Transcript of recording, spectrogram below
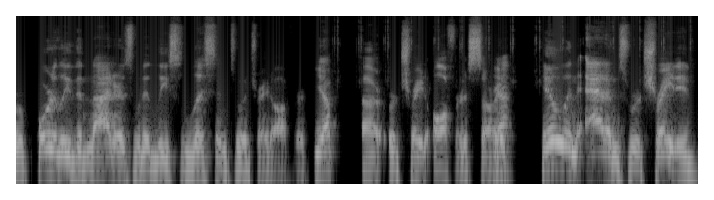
Reportedly, the Niners would at least listen to a trade offer. Yep. Uh, or trade offers, sorry. Yeah. Hill and Adams were traded.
